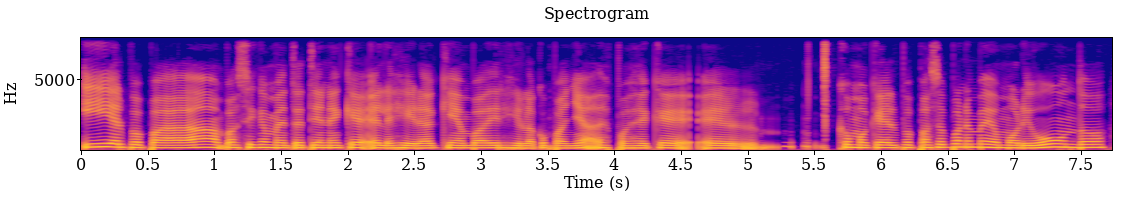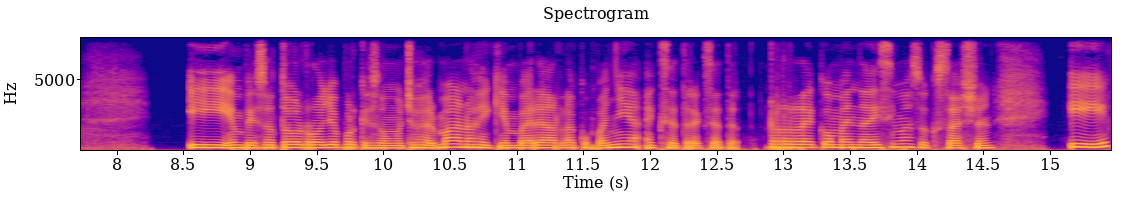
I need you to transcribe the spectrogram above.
Y el papá básicamente tiene que elegir a quién va a dirigir la compañía después de que el, como que el papá se pone medio moribundo y empieza todo el rollo porque son muchos hermanos y quién va a heredar la compañía, etcétera, etcétera. Recomendadísima Succession. Y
